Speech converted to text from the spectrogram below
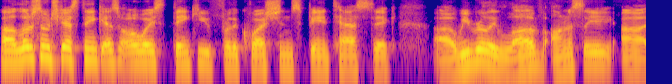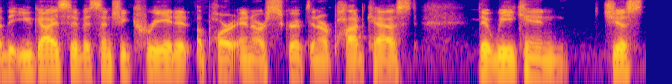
Uh, let us know what you guys think. As always, thank you for the questions. Fantastic. Uh, we really love, honestly, uh, that you guys have essentially created a part in our script in our podcast that we can just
